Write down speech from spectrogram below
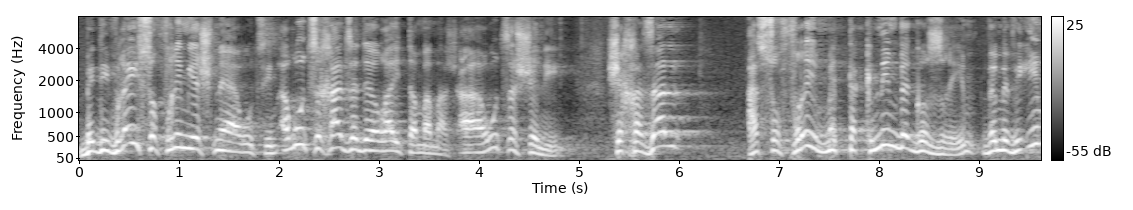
בדברי סופרים יש שני ערוצים. ערוץ אחד זה דאורייתא ממש. הערוץ השני, שחז"ל הסופרים מתקנים וגוזרים ומביאים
